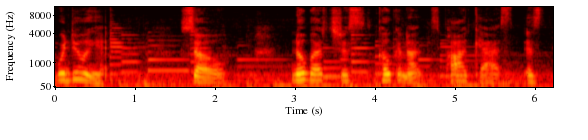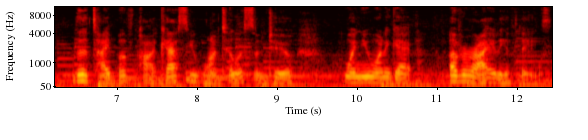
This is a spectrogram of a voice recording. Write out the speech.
we're doing it. So, No Butts Just Coconuts podcast is the type of podcast you want to listen to when you want to get a variety of things.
